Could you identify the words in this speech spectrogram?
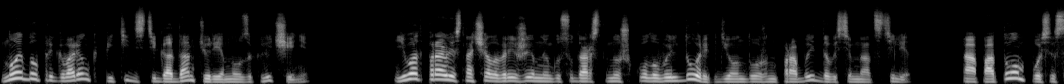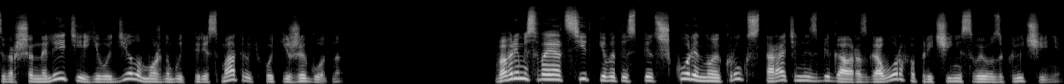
Ной был приговорен к 50 годам тюремного заключения. Его отправили сначала в режимную государственную школу в Эльдоре, где он должен пробыть до 18 лет. А потом, после совершеннолетия, его дело можно будет пересматривать хоть ежегодно. Во время своей отсидки в этой спецшколе Ной Круг старательно избегал разговоров о причине своего заключения.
